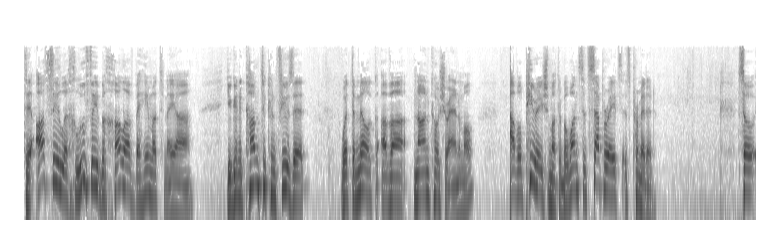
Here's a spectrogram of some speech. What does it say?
Te asi lechlufe b'chalav behemat meya you're going to come to confuse it with the milk of a non-kosher animal. Avol pireish mutter, but once it separates, it's permitted. So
